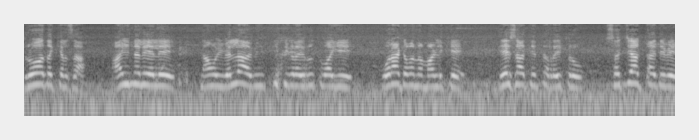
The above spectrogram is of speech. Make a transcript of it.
ದ್ರೋಹದ ಕೆಲಸ. ಆ ಹಿನ್ನೆಲೆಯಲ್ಲಿ ನಾವು ಇವೆಲ್ಲ ನೀತಿಗಳ ವಿರುದ್ಧವಾಗಿ ಹೋರಾಟವನ್ನು ಮಾಡಲಿಕ್ಕೆ ದೇಶಾದ್ಯಂತ ರೈತರು ಸಜ್ಜಾಗ್ತಾ ಇದ್ದೀವಿ.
